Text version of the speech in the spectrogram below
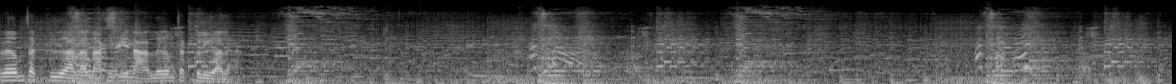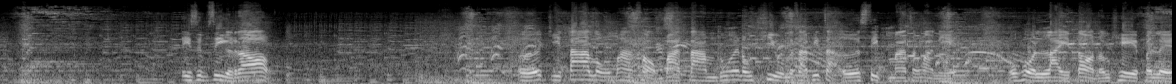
เริ่มจะเกลือแล้วนะพี่พี่นะเริ่มจะเกลือแหละ อีสิบสี่รอบ เออกีตาร์ลงมา2บาทตามด้วยน้องคิวนะจ๊ะพี่จ๋าเออสิบมาจังหวะนี้ โอ้โหไหลต่อน้องเคไปเลย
